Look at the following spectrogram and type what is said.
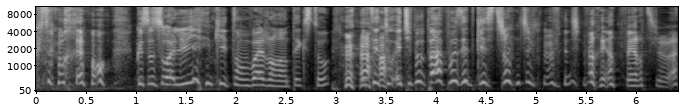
c'est vraiment que ce soit lui qui t'envoie genre un texto. Et, tout. et tu peux pas poser de questions, tu peux, tu peux rien faire, tu vois.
